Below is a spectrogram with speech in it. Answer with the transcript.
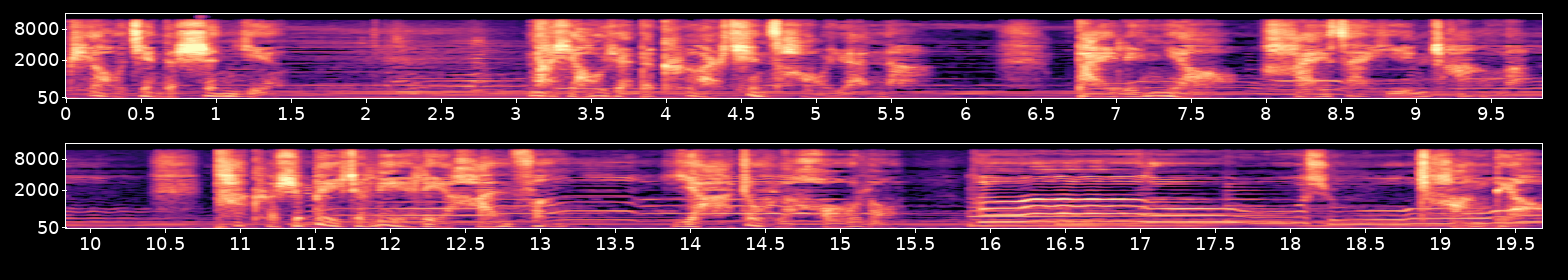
飘溅的身影。那遥远的科尔沁草原呐，百灵鸟还在吟唱吗？它可是被这烈烈寒风，哑住了喉咙。长调。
